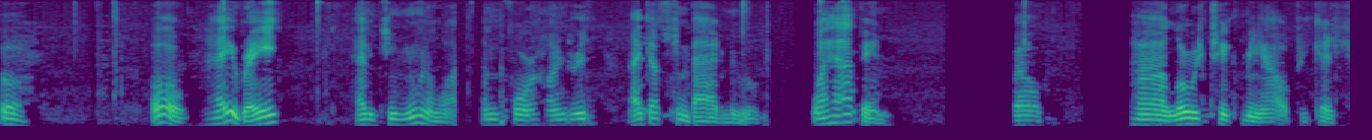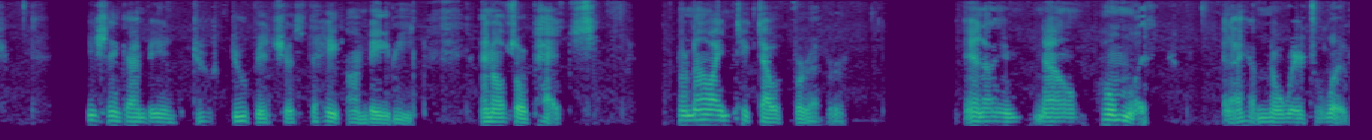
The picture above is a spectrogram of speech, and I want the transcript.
Oh. Oh, hey Ray. Haven't seen you in a while. I'm 400. I got some bad news. What happened? Well, uh, Lois kicked me out because he think I'm being too stupid just to hate on baby and also pets. So now I'm kicked out forever. And I'm now homeless and I have nowhere to live.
